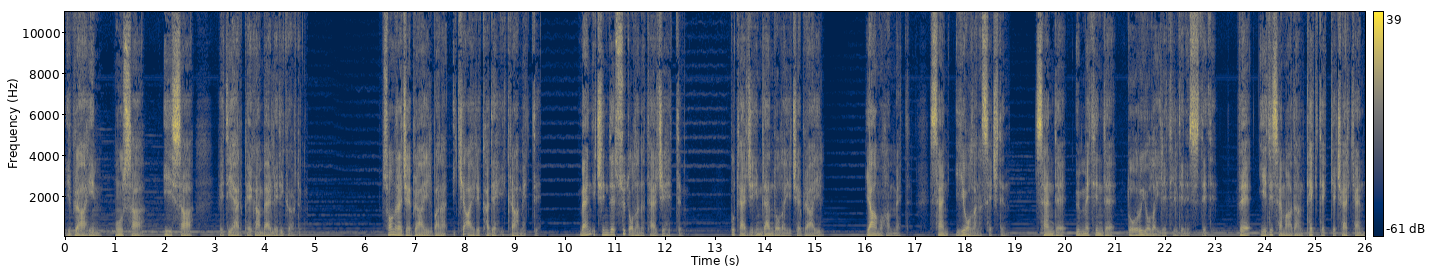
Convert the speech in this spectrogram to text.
İbrahim, Musa, İsa ve diğer peygamberleri gördüm. Sonra Cebrail bana iki ayrı kadeh ikram etti. Ben içinde süt olanı tercih ettim. Bu tercihimden dolayı Cebrail, ''Ya Muhammed, sen iyi olanı seçtin. sen de ümmetin de doğru yola iletildiniz dedi. Ve yedi semadan tek tek geçerken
